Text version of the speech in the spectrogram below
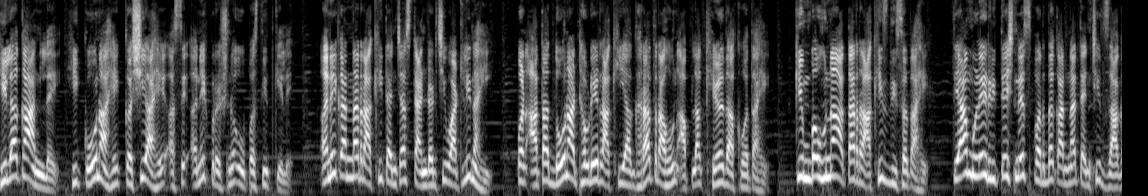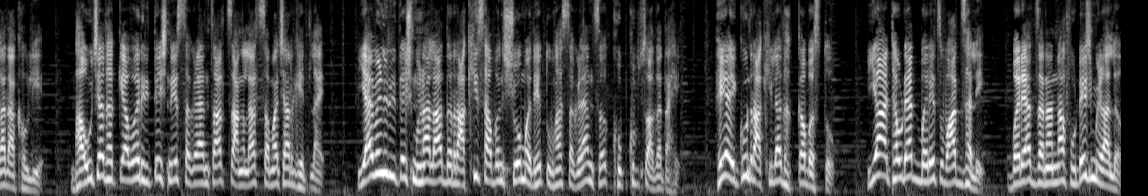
हिला का आणलंय? ही कोण आहे? कशी आहे? असे अनेक प्रश्न उपस्थित केले. अनेकांना राखी त्यांच्या स्टँडर्डची वाटली नाही. पण आता दोन आठवडे राखी या घरात राहून आपला खेळ दाखवत आहे. किंबहुना आता राखीच दिसत आहे. त्यामुळे रितेशने स्पर्धकांना त्यांची जागा दाखवली आहे. भाऊच्या धक्क्यावर रितेशने सगळ्यांचा चांगलाच समाचार घेतलाय. यावेळी रितेश म्हणाला द राखी सावंत शो मध्ये तुम्हा सगळ्यांचं खूप खूप स्वागत आहे. हे ऐकून राखीला धक्का बसतो. या आठवड्यात बरेच वाद झाले. बऱ्याच जणांना फुटेज मिळालं.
